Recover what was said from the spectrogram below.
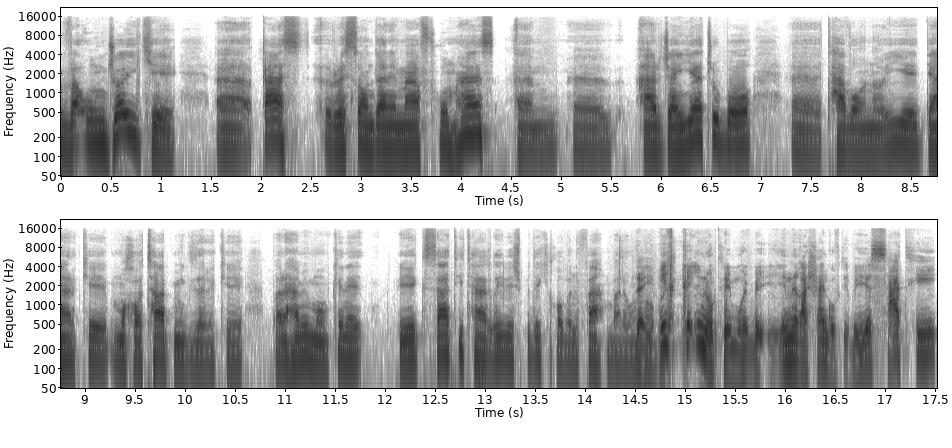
و اون جایی که قصد رساندن مفهوم هست ارجعیت رو با توانایی درک مخاطب می‌گذاره که برای همین ممکنه به یک سطحی تقلیلش بده که قابل فهم برای اونها این خیلی نکته مهمه. این قشنگ گفتی. به یه سطحی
